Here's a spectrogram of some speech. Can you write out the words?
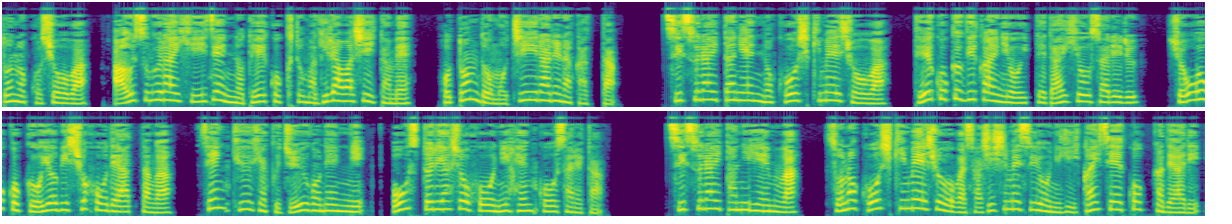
との故障は、アウスグライヒ以前の帝国と紛らわしいため、ほとんど用いられなかった。スイスライタニエンの公式名称は、帝国議会において代表される、小王国及び諸法であったが、1915年にオーストリア諸法に変更された。スイスライタニエンは、その公式名称が指し示すように議会制国家であり、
